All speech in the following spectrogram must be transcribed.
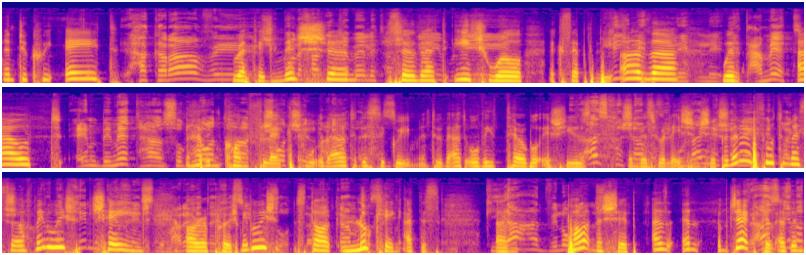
and to create recognition so that each will accept the other without having conflict, without a disagreement, without all these terrible issues in this relationship. And then I thought to myself, maybe we should change our approach. Maybe we should start looking at this um, partnership as an objective, as an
